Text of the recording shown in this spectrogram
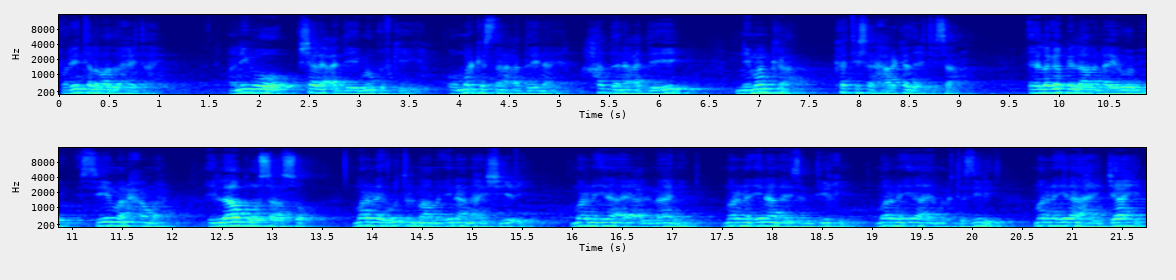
Fariinta labaad waxay tahay anigoo shalay caddeeyey mowqifkayga oo mar kastana caddaynaya haddana caddeeyey nimanka ka tirsan xarakada ictisaam ee laga bilaabo nairobi siimar xamar ilaa boosaaso marna igu tilmaamay inaan ahay shiici marna inaan ahay calmaani marna inaan ahay sandiiqi marna inaan ahay muctasili marna inaan ahay jaahil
